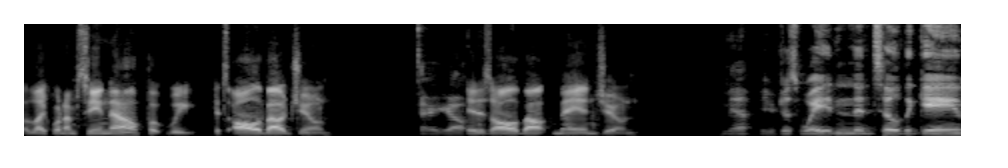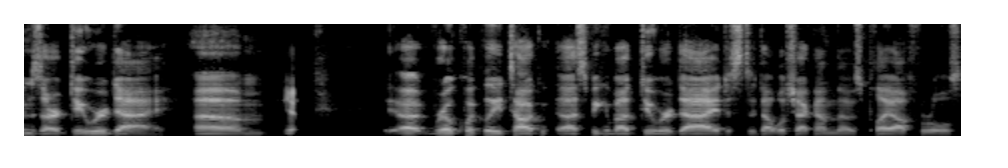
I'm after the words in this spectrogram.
I like what I'm seeing now, but we it's all about June. There you go. It is all about May and June. Yeah, you're just waiting until the games are do or die. Um, yep. Uh, real quickly, talk. Uh, speaking about do or die, just to double check on those playoff rules.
